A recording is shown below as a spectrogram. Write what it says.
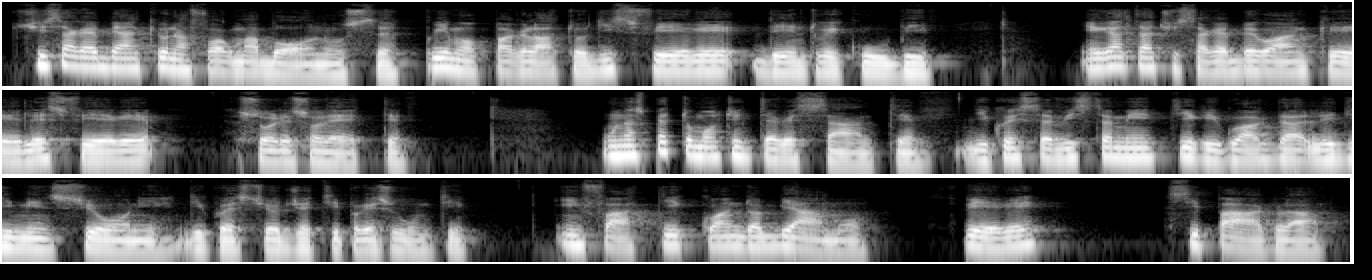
Ci sarebbe anche una forma bonus. Prima ho parlato di sfere dentro i cubi. In realtà ci sarebbero anche le sfere sole-solette. Un aspetto molto interessante di questi avvistamenti riguarda le dimensioni di questi oggetti presunti. Infatti, quando abbiamo sfere, si parla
